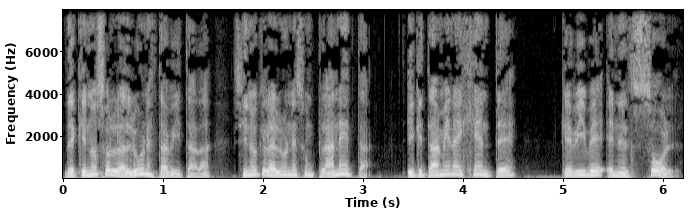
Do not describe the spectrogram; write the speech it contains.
de que no solo la luna está habitada, sino que la luna es un planeta y que también hay gente que vive en el sol.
